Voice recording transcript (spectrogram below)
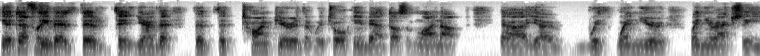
yeah, definitely. The, you know, the, the, the time period that we're talking about doesn't line up, uh, you know, with when you're when you're actually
